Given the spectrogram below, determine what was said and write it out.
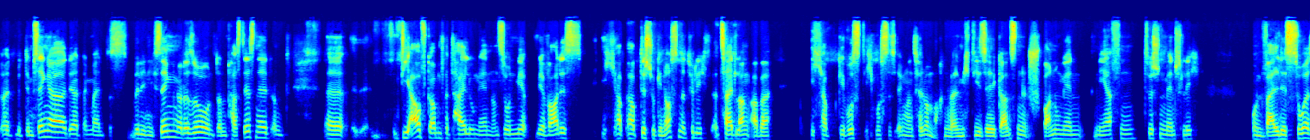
halt mit dem Sänger, der hat dann gemeint, das will ich nicht singen oder so und dann passt das nicht. Und äh, die Aufgabenverteilungen und so. Und mir, mir war das, ich habe hab das schon genossen natürlich eine Zeit lang, aber ich habe gewusst, ich muss das irgendwann selber machen, weil mich diese ganzen Spannungen nerven zwischenmenschlich und weil das so eine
